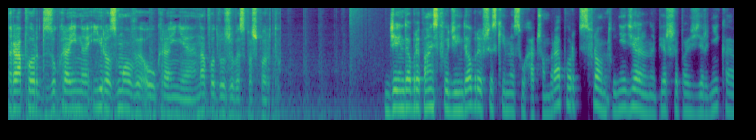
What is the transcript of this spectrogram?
raport z Ukrainy i rozmowy o Ukrainie na podróży bez paszportu. Dzień dobry Państwu, dzień dobry wszystkim słuchaczom. Raport z frontu, niedzielny, 1 października,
